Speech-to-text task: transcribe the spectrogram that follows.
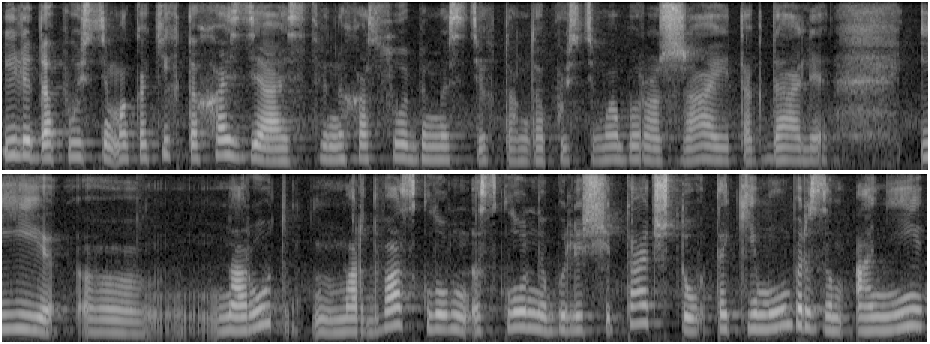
или, допустим, о каких-то хозяйственных особенностях, там, допустим, об урожае и так далее. И э, народ, мордва склон, склонны были считать, что таким образом они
